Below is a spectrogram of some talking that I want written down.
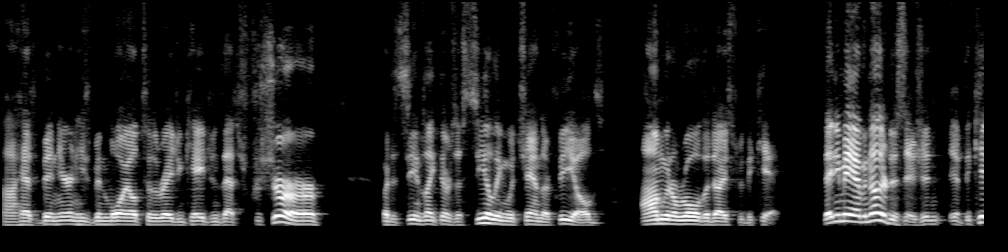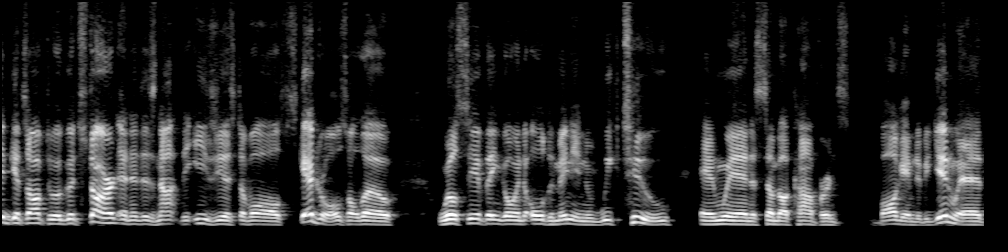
uh, has been here, and he's been loyal to the Raging Cajuns. That's for sure but it seems like there's a ceiling with Chandler Fields. I'm going to roll the dice with the kid. Then you may have another decision if the kid gets off to a good start and it is not the easiest of all schedules, although we'll see if they can go into Old Dominion in week two and win a Sun Belt Conference ball game to begin with.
